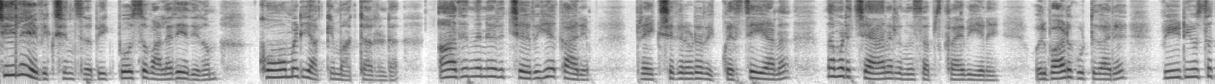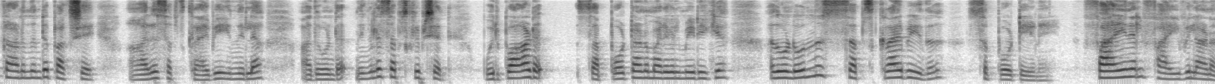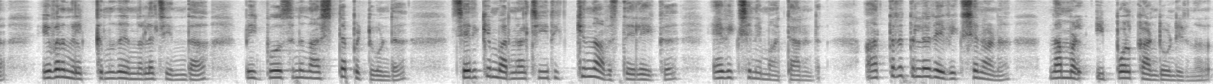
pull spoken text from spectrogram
ചില evictions big boss വളരെയധികം കോമഡിയാക്കി മാറ്റാറുണ്ട്. ആദ്യം തന്നെ ഒരു ചെറിയ കാര്യം പ്രേക്ഷകരോട് റിക്വസ്റ്റ് ചെയ്യാണ്. നമ്മുടെ ചാനൽ ഒന്ന് സബ്സ്ക്രൈബ് ചെയ്യണേ. ഒരുപാട് കൂട്ടുകാർ വീഡിയോസ് കാണുന്നുണ്ട് പക്ഷേ ആരും സബ്സ്ക്രൈബ് ചെയ്യുന്നില്ല. അതുകൊണ്ട് നിങ്ങളുടെ സബ്സ്ക്രിപ്ഷൻ ഒരുപാട് സപ്പോർട്ടാണ് മഴവിൽ മീഡിയയ്ക്ക്. അതുകൊണ്ട് ഒന്ന് സബ്സ്ക്രൈബ് ചെയ്ത് സപ്പോർട്ട് ചെയ്യണേ. ഫൈനൽ ഫൈവിലാണ് ഇവർ നിൽക്കുന്നത് എന്നുള്ള ചിന്ത ബിഗ് ബോസിന് നഷ്ടപ്പെട്ടുകൊണ്ട് ശരിക്കും പറഞ്ഞാൽ ചിരിക്കുന്ന അവസ്ഥയിലേക്ക് എവിക്ഷനെ മാറ്റാറുണ്ട്. അത്തരത്തിലുള്ളൊരു എവിക്ഷനാണ് നമ്മൾ ഇപ്പോൾ കണ്ടുകൊണ്ടിരുന്നത്.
